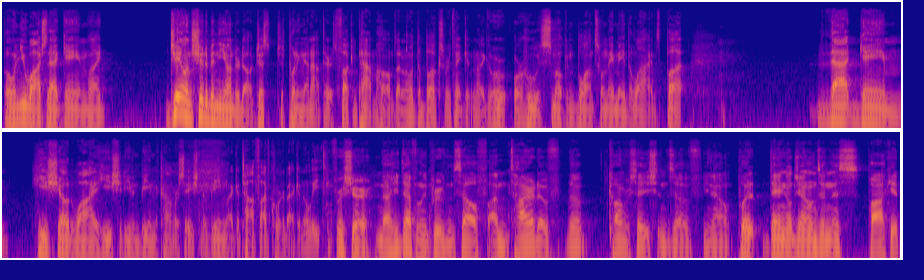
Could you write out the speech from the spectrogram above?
But when you watch that game, like, Jalen should have been the underdog. Just just putting that out there. It's fucking Pat Mahomes. I don't know what the books were thinking, like, or, or who was smoking blunts when they made the lines. But that game, he showed why he should even be in the conversation of being like a top five quarterback in the league. for sure. No, he definitely proved himself. I'm tired of the conversations of you know put Daniel Jones in this pocket.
